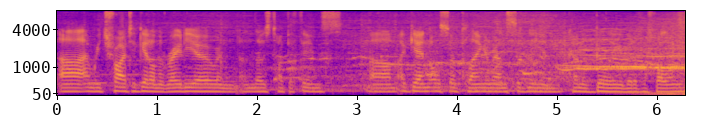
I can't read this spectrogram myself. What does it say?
uh, and we tried to get on the radio and, and those type of things. Um, again, also playing around Sydney and kind of building a bit of a following.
